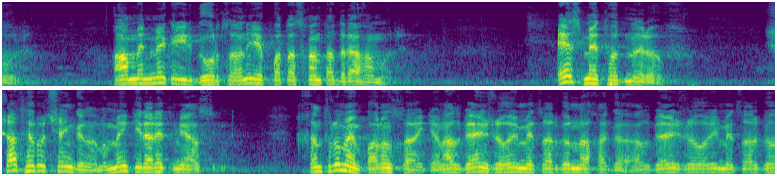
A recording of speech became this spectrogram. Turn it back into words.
որ ամեն մեկը իր գործանի եւ պատասխան տա դրա համար։ Այս մեթոդներով շատ հեռու չեն գնալու, մենք իրար հետ միասին։ Խնդրում եմ պարոն Սահակյան, ազգային ժողովի մեծարգո նախագահ, ազգային ժողովի մեծարգո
